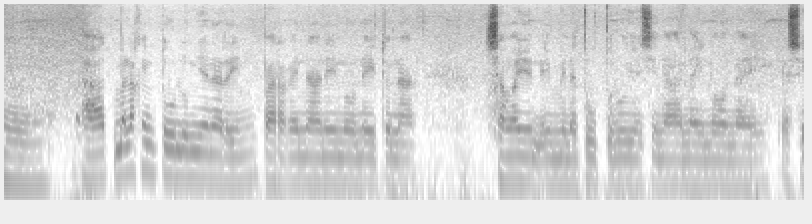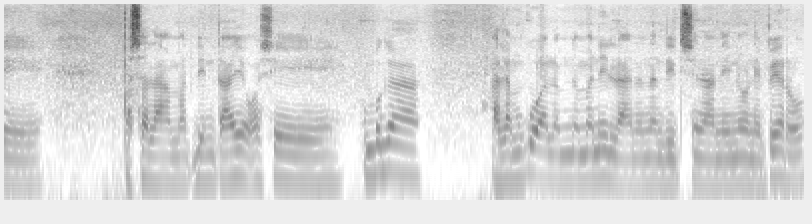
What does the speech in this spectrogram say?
Mm. At malaking tulong niya na rin para kay Nanay Nonay ito na sa ngayon ay may natutuluyan si Nanay Nonay. Kasi pasalamat din tayo kasi kumbaga alam ko alam naman nila na nandito si Nanay Nonay pero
